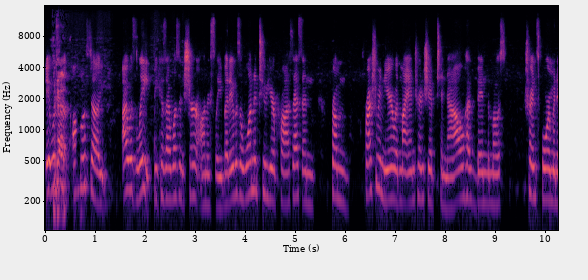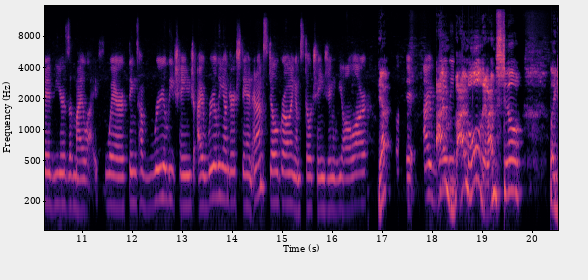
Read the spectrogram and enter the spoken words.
it was Okay. a, almost a i was late because i wasn't sure honestly but it was a one to two year process and from freshman year with my internship to now have been the most transformative years of my life where things have really changed i really understand and i'm still growing i'm still changing we all are Yep. I I'm I'm old and I'm still like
